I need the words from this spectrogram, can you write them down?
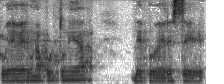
pude ver una oportunidad de poder este,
